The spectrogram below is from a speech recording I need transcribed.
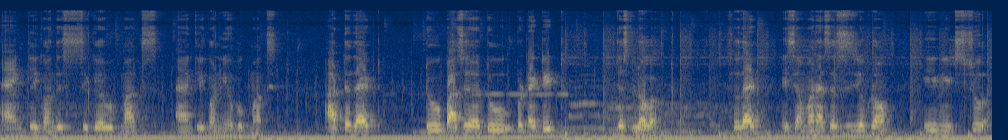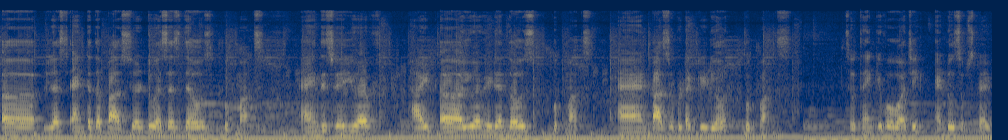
And click on this secure bookmarks and click on new bookmarks. After that to pass uh, to protect it just log out. So that if someone accesses your chrome he needs to uh, just enter the password to access those bookmarks. And this way you have hide uh, you have hidden those bookmarks and password protected your bookmarks. So thank you for watching and do subscribe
